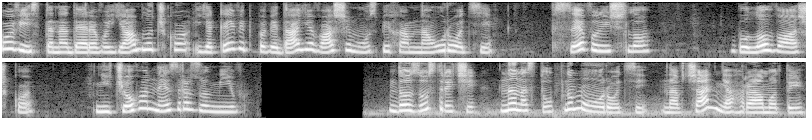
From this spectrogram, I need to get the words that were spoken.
Повісьте на дерево яблучко, яке відповідає вашим успіхам на уроці. Все вийшло. Було важко. Нічого не зрозумів. До зустрічі на наступному уроці навчання грамоти.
